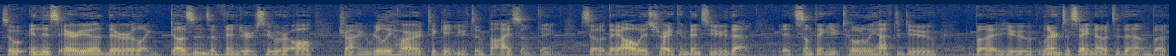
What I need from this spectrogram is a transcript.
So in this area, there are like dozens of vendors who are all trying really hard to get you to buy something. So they always try to convince you that it's something you totally have to do, but you learn to say no to them. But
